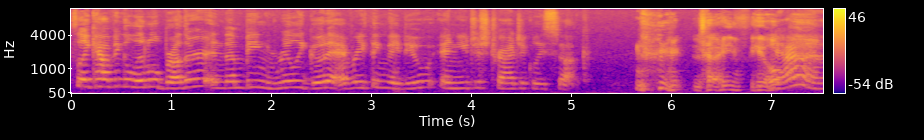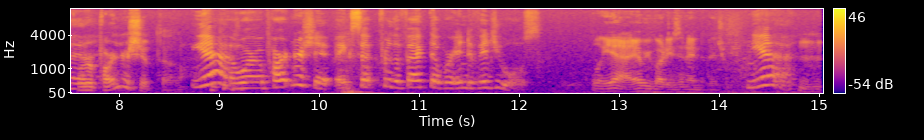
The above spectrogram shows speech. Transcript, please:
it's like having a little brother and them being really good at everything they do, and you just tragically suck. how you feel? yeah, We're a partnership, though. yeah, we're a partnership, except for the fact that we're individuals. Well, yeah, everybody's an individual. Yeah. hmm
